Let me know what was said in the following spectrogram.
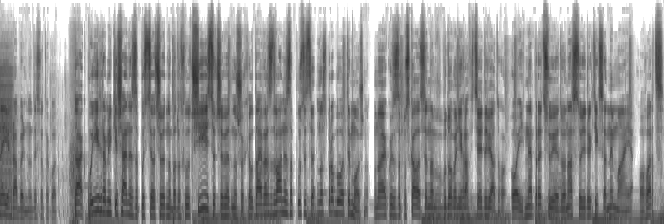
не іграбельно, десь отак от. Так, по іграм, які ще не запустять, очевидно, Battlefield 6, очевидно, що Helldivers 2 не запуститься, но спробувати можна. Вона якось запускалася на вбудованій графіці i9. Ой, не працює, 12 DirectX немає. Hogwarts?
